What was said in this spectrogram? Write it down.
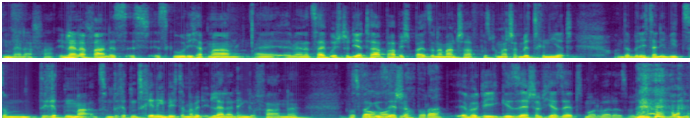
Inliner fahren. Inliner fahren ist, ist, ist gut. Ich habe mal äh, in meiner Zeit, wo ich studiert habe, habe ich bei so einer Mannschaft, Fußballmannschaft mittrainiert. Und da bin ich dann irgendwie zum dritten Mal, zum dritten Training bin ich dann mal mit Inlinern hingefahren, ne? Du auch ausgelacht, oder? Ja, wirklich, gesellschaftlicher Selbstmord war das wirklich. Ich bin,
